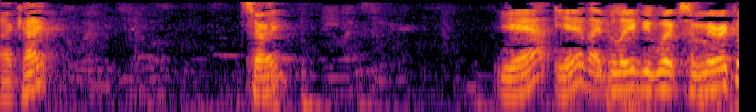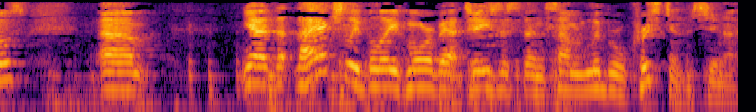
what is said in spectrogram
Okay. Sorry? Yeah, yeah, they believe he works some miracles. Um, yeah, they actually believe more about Jesus than some liberal Christians, you know.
